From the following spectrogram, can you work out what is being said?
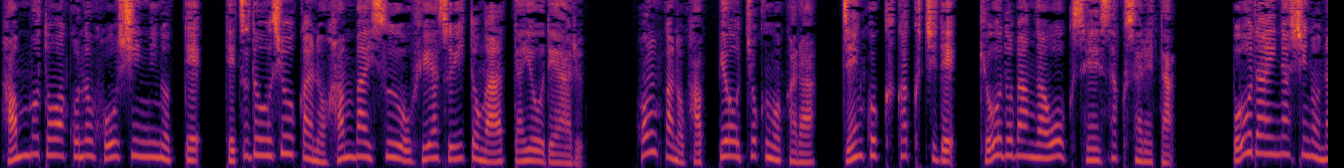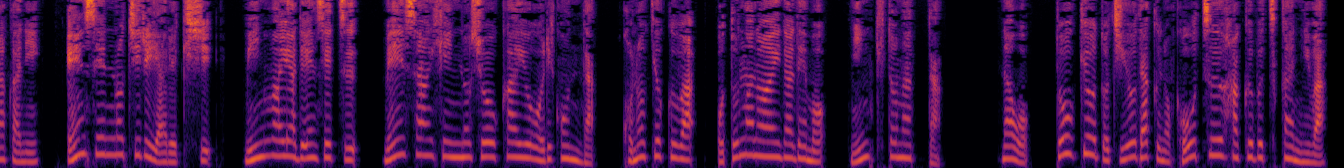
版元はこの方針に乗って、鉄道商家の販売数を増やす意図があったようである。本家の発表直後から全国各地で郷土版が多く制作された。膨大な詩の中に沿線の地理や歴史、民話や伝説、名産品の紹介を織り込んだこの曲は大人の間でも人気となった。なお、東京都千代田区の交通博物館には、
